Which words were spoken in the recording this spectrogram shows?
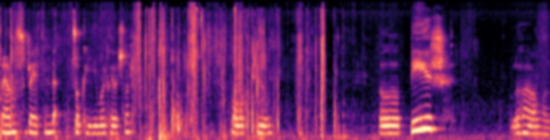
Ben Rus rayetinde çok iyiyim arkadaşlar. Valla biliyorum. Ee, bir Aha almadım.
